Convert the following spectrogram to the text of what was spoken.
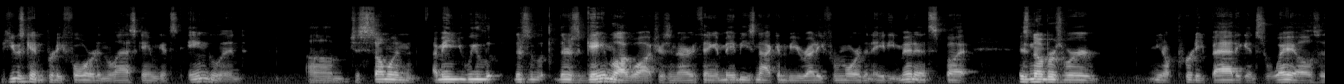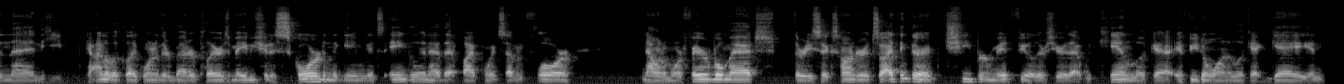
He was getting pretty forward in the last game against England. Um, just someone. I mean, we there's there's game log watchers and everything, and maybe he's not going to be ready for more than 80 minutes, but his numbers were, you know, pretty bad against Wales, and then he kind of looked like one of their better players. Maybe should have scored in the game against England, had that 5.7 floor. Now in a more favorable match, 3600. So I think there are cheaper midfielders here that we can look at if you don't want to look at Gueye and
